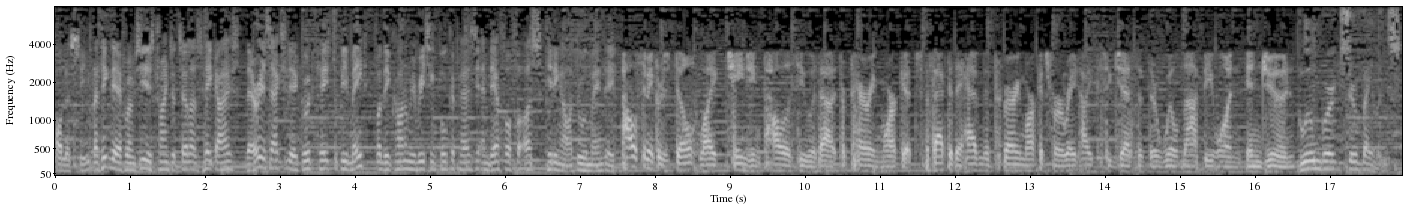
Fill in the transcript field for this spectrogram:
policy. I think the FOMC is trying to tell us, hey guys, there is actually a good case to be made for the economy reaching full capacity and therefore for us hitting our dual mandate. Policymakers don't like changing policy without preparing markets. The fact that they haven't been preparing markets for a rate hike suggests that there will not be one in June. Bloomberg Surveillance,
